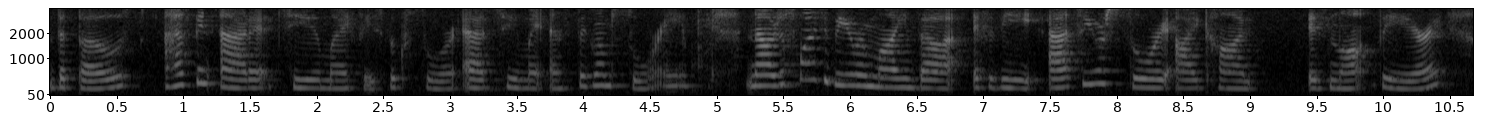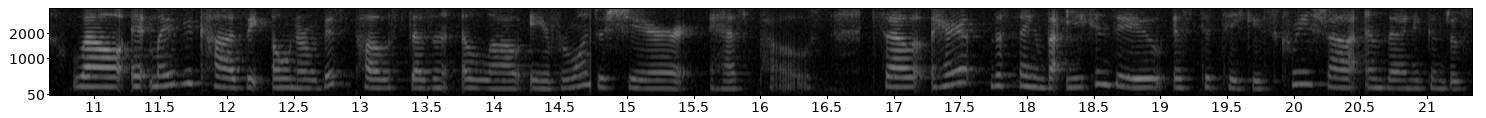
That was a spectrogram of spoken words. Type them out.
the post has been added to my Facebook story, as to my Instagram story. Now, I just wanted to be reminded that if the add to your story icon is not there, well, it might be because the owner of this post doesn't allow everyone to share his post. So here, the thing that you can do is to take a screenshot and then you can just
